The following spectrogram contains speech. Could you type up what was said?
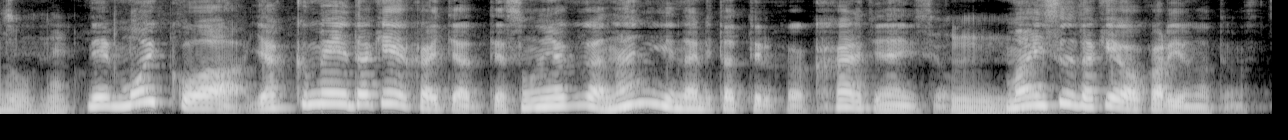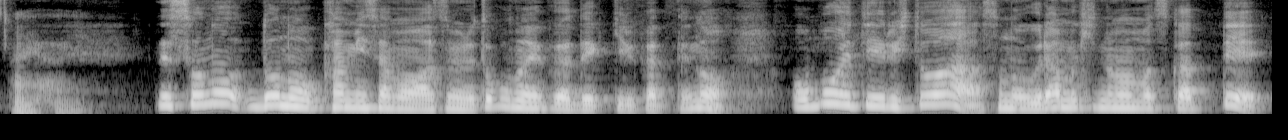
そうね。で、もう一個は役名だけが書いてあって、その役が何で成り立ってるかが書かれてないんですよ。うん枚数だけがわかるようになってます。はいはい。で、その、どの神様を集めるとこの役ができるかっていうのを覚えている人は、その裏向きのまま使って、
